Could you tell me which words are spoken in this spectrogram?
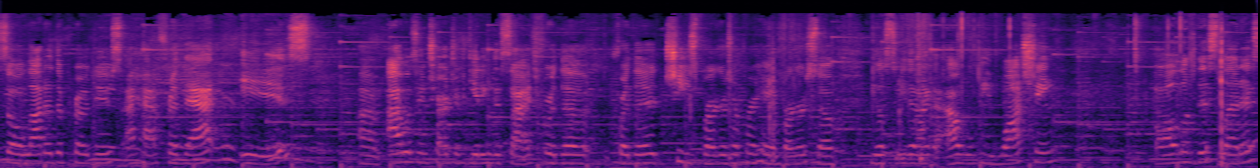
so a lot of the produce I have for that is um, I was in charge of getting the size for the for the cheeseburgers or for hamburgers so you'll see that I, I will be washing all of this lettuce,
